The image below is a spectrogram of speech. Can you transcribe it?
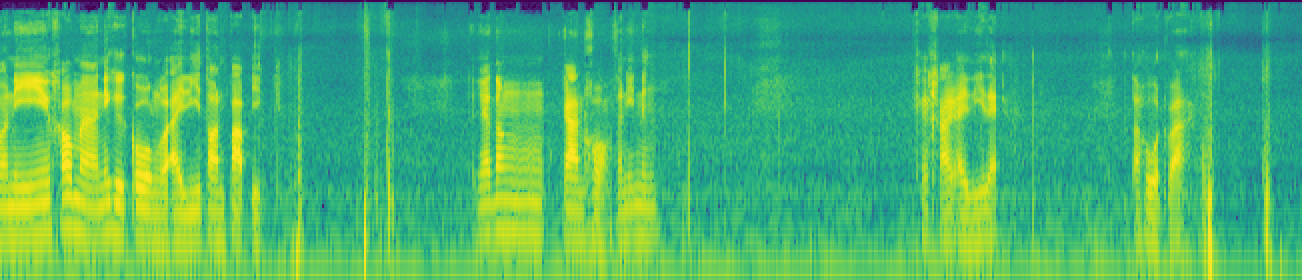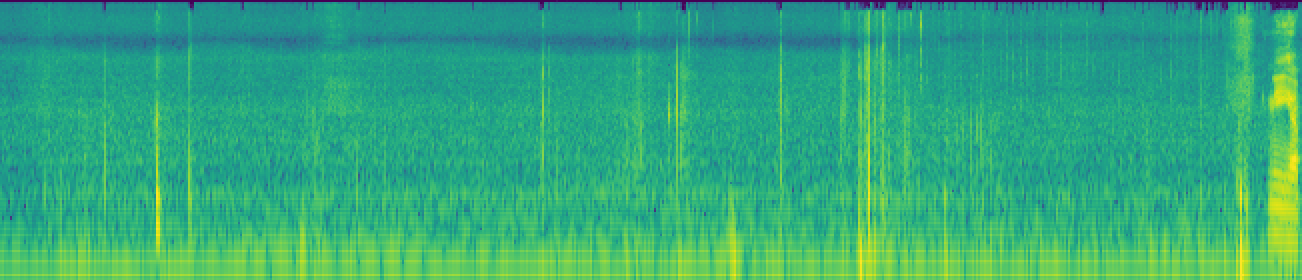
ัวนี้เข้ามานี่คือโกงกว่าไอรีตอนปรับอีก แต่แค่ต้องการของสักนิดนึง คล้ายๆไอรีแหละแต่โหดกว่า นี่ครับ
